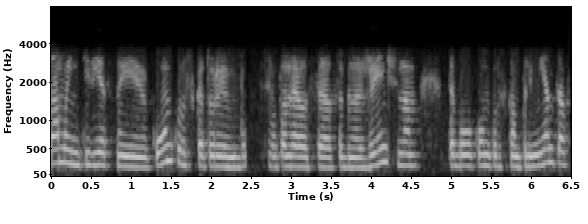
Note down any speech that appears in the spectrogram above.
Самый интересный конкурс, который понравился особенно женщинам – это был конкурс комплиментов.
